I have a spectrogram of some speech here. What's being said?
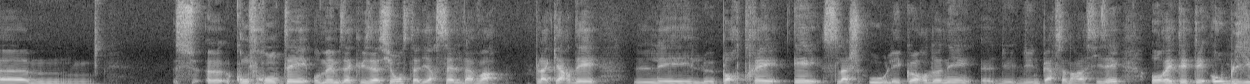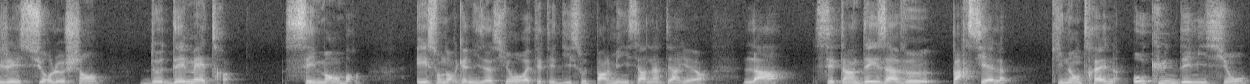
euh, confronté aux mêmes accusations, c'est-à-dire celle d'avoir placardé le portrait et slash ou les coordonnées euh, d'une personne racisée, aurait été obligé sur le champ de démettre ses membres et son organisation aurait été dissoute par le ministère de l'Intérieur. Là, c'est un désaveu partiel qui n'entraîne aucune démission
